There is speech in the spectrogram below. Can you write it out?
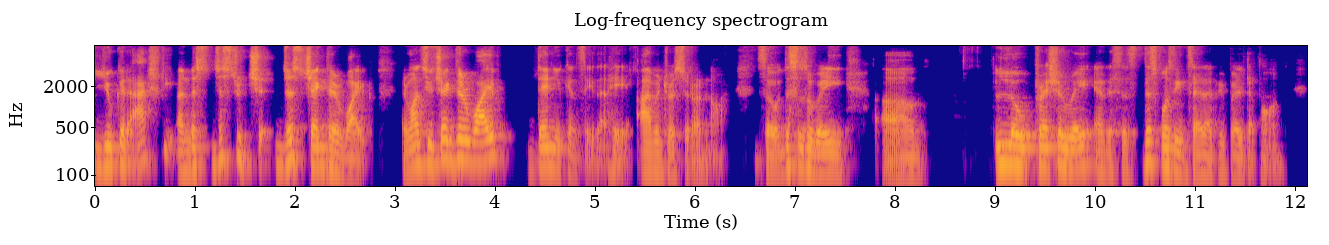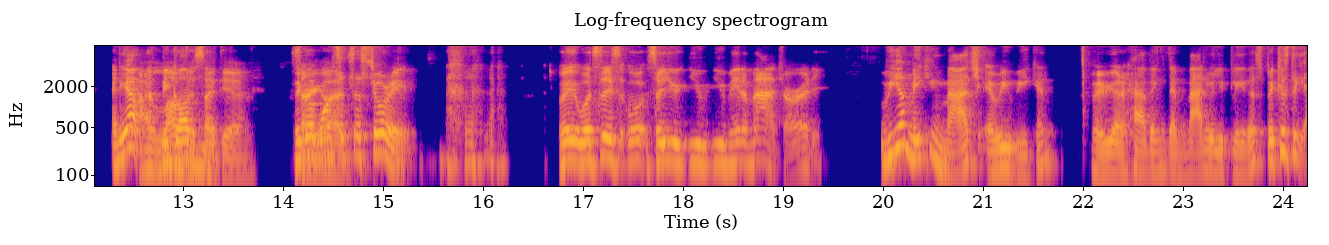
you could actually understand just to ch- just check their vibe. And once you check their vibe then you can say that hey i'm interested or not. So this is a very um, low pressure way and this is this was the insight that we built upon and yeah I we love got this idea. we Sorry, got go one ahead. success story Wait, what's this? So you you you made a match already? we are making match every weekend where we are having them manually play this because the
